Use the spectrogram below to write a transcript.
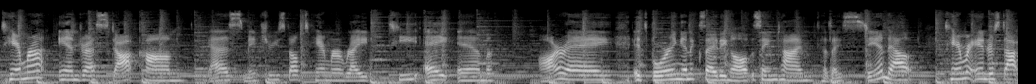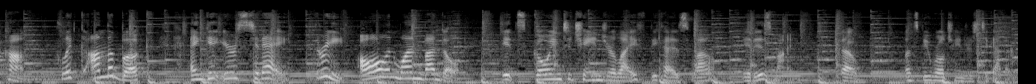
TamraAndress.com. Yes, make sure you spell Tamara right. T A M R A. It's boring and exciting all at the same time because I stand out. TamraAndress.com. Click on the book and get yours today. Three, all in one bundle. It's going to change your life because, well, it is mine. So let's be world changers together.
